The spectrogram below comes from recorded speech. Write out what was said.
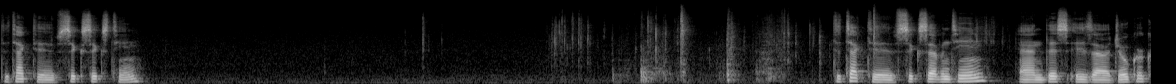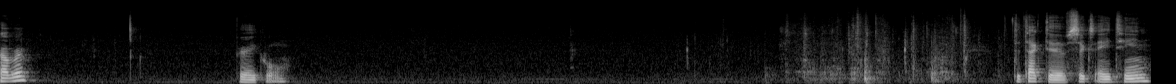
Detective 616. Detective 617, and this is a Joker cover. Very cool. Detective 618.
